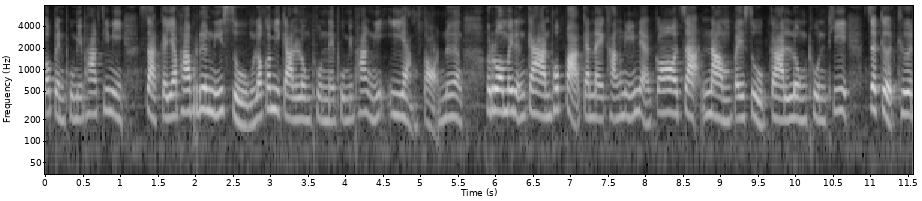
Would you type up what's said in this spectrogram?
ก็เป็นภูมิภาคที่มีศักยภาพเรื่องนี้สูง แล้วก็มีการลงทุนในภูมิภาคนี้อย่างต่อเนื่อง รวมไปถึงการพบปะกันในครั้งนี้เนี่ยก็จะนำไปสู่การลงทุนที่จะเกิดขึ้น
